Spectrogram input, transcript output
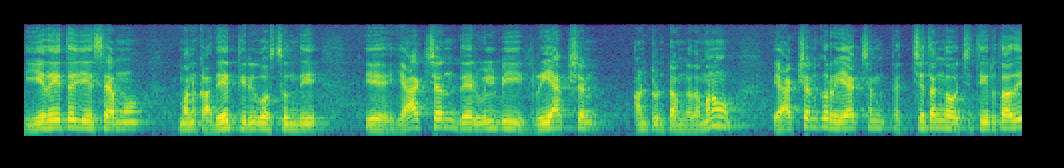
ఏదైతే చేశామో మనకు అదే తిరిగి వస్తుంది. ఏ action there will be reaction అంటుంటాం కదా మనం. యాక్షన్కు రియాక్షన్ ఖచ్చితంగా వచ్చి తీరుతుంది.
